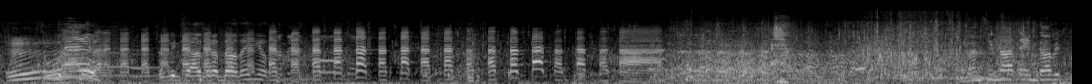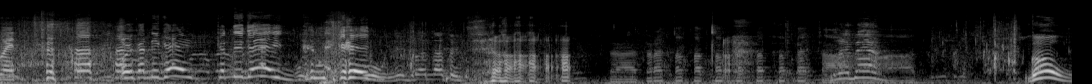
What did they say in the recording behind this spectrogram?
Tubig sa atin daw tayo. Balansin natin, David Kwet. Oy, kandigay! Kandigay! Kandigay! Driver! Go!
